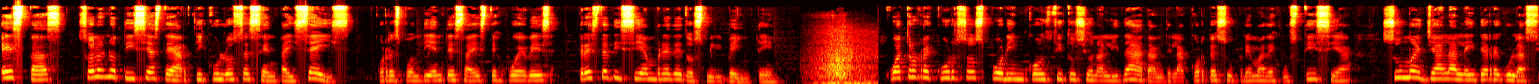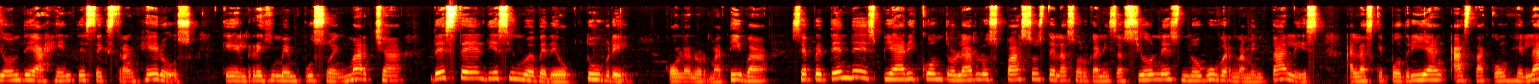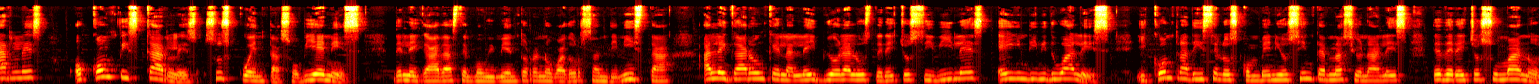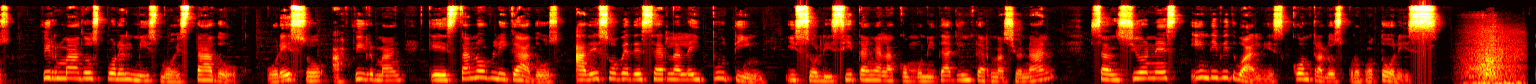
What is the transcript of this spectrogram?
Estas son las noticias de artículo 66, correspondientes a este jueves 3 de diciembre de 2020. Cuatro recursos por inconstitucionalidad ante la Corte Suprema de Justicia suma ya la ley de regulación de agentes extranjeros que el régimen puso en marcha desde el 19 de octubre. Con la normativa, se pretende espiar y controlar los pasos de las organizaciones no gubernamentales, a las que podrían hasta congelarles o confiscarles sus cuentas o bienes. Delegadas del movimiento renovador sandinista alegaron que la ley viola los derechos civiles e individuales y contradice los convenios internacionales de derechos humanos firmados por el mismo Estado, por eso afirman que están obligados a desobedecer la ley Putin y solicitan a la comunidad internacional sanciones individuales contra los promotores.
